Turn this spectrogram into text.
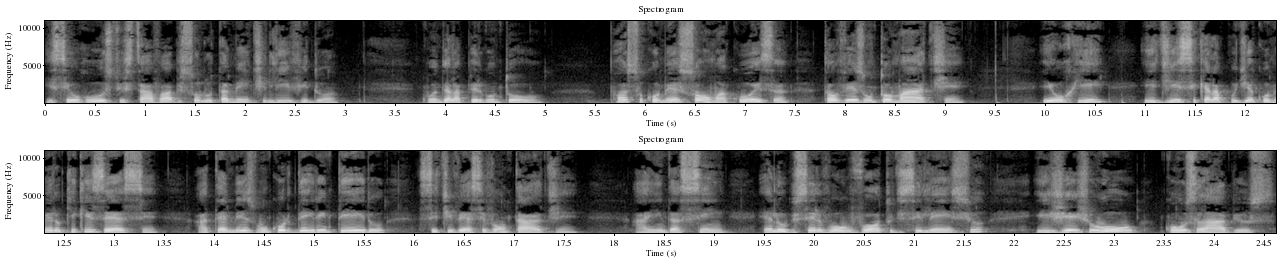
e seu rosto estava absolutamente lívido. Quando ela perguntou: Posso comer só uma coisa, talvez um tomate? Eu ri e disse que ela podia comer o que quisesse, até mesmo um cordeiro inteiro, se tivesse vontade. Ainda assim, ela observou o voto de silêncio e jejuou com os lábios.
